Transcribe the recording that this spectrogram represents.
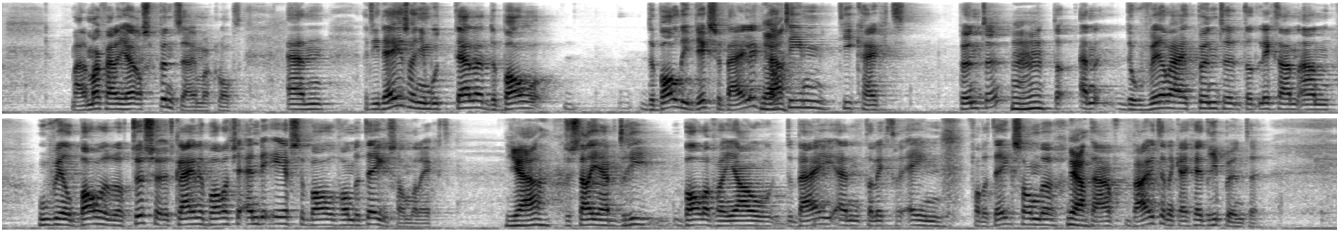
Maar dat mag verder niet uit als de punten zijn, maar klopt. En het idee is dan, je moet tellen, de bal, de bal die dichtst bij ligt, Ja. dat team, die krijgt punten. Mhm. Dat- En de hoeveelheid punten, dat ligt aan, aan hoeveel ballen er tussen het kleine balletje en de eerste bal van de tegenstander ligt. Ja, Dus stel je hebt drie ballen van jou erbij en er ligt er één van de tegenstander Ja. daar buiten, dan krijg jij drie punten.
